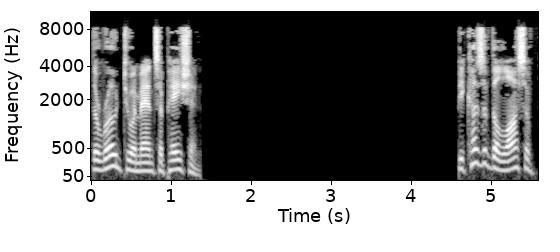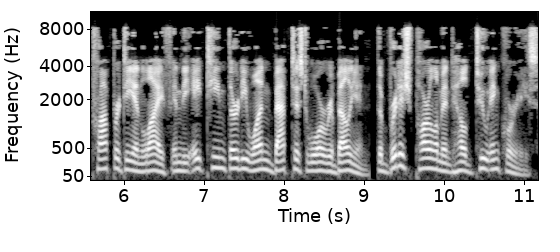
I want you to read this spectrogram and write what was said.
The road to emancipation Because of the loss of property and life in the 1831 Baptist War Rebellion, the British Parliament held two inquiries.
